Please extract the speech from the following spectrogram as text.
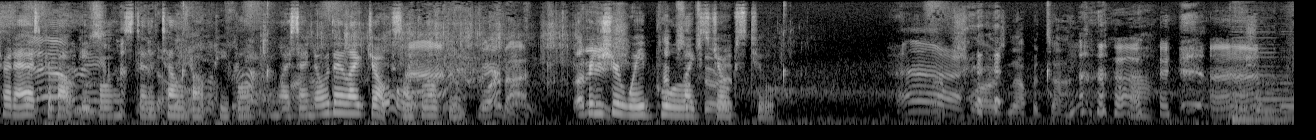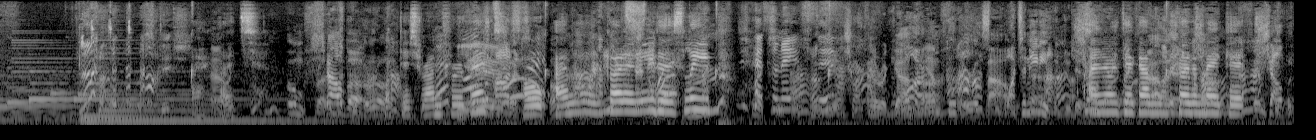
Try to ask about people instead of tell about people. Unless I know they like jokes, like Loki. Pretty sure Wade Poole likes jokes too. Schwarz Napatan. Alright, let's Umfra. let this run for a bit. Oh, I'm gonna need a sleep. That's an eight sid. Aragami. I'm Furabao. Watanini would do. I don't think I'm gonna make it. Shelby.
